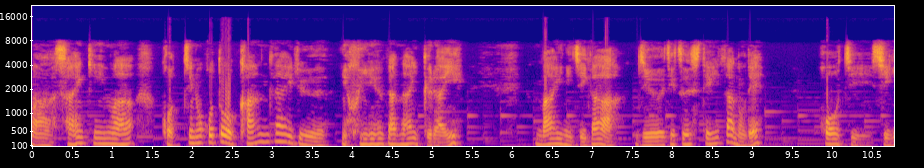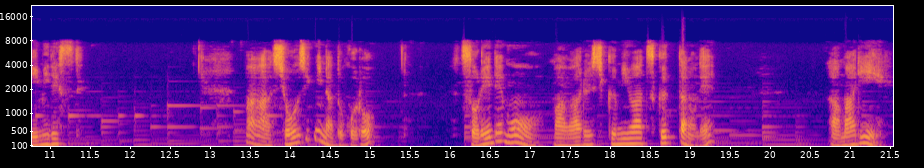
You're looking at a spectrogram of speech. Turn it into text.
まあ最近はこっちのことを考える余裕がないくらい毎日が充実していたので放置し気味です。まあ正直なところそれでも回る仕組みは作ったのであまり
